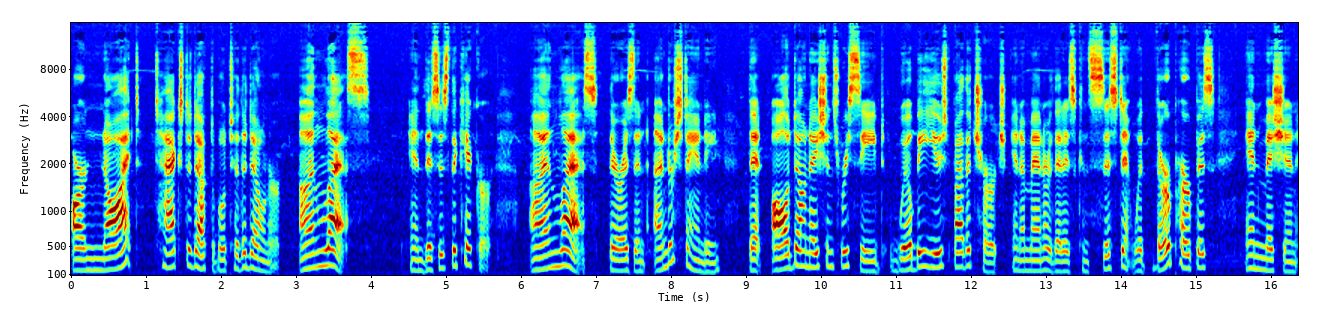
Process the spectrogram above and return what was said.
are not tax deductible to the donor unless and this is the kicker, unless there is an understanding that all donations received will be used by the church in a manner that is consistent with their purpose and mission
